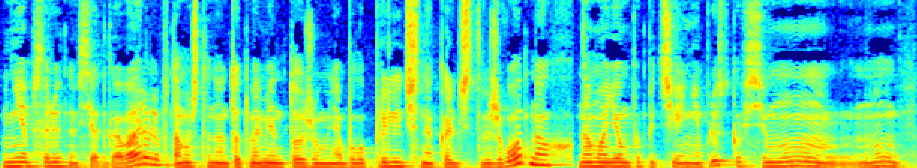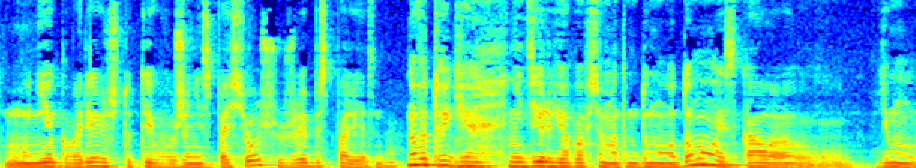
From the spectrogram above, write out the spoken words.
Мне абсолютно все отговаривали, потому что на тот момент тоже у меня было приличное количество животных на моем попечении. Плюс ко всему, ну, мне говорили, что ты его уже не спасешь, уже бесполезно. Ну, в итоге неделю я обо всем этом думала, думала, искала ему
